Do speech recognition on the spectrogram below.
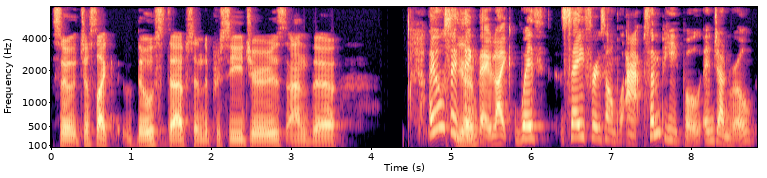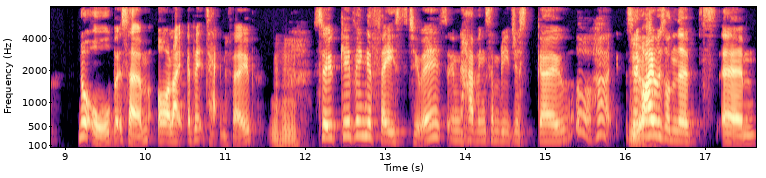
So just like those steps and the procedures and the I also think know? though, like with say for example, apps. Some people in general, not all, but some are like a bit technophobe. Mhm. So giving a face to it and having somebody just go, oh hi. So Yeah. I was on the, um,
